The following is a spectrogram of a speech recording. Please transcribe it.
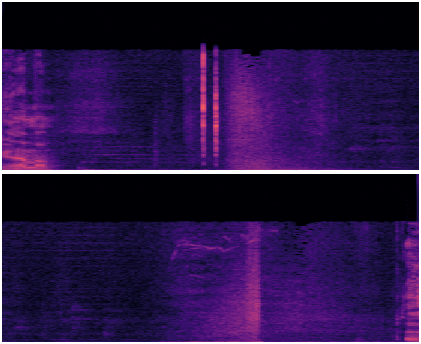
Come on. You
